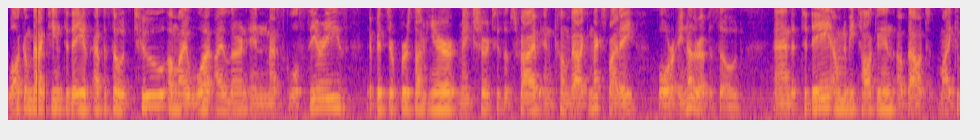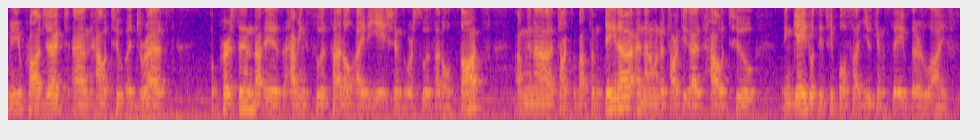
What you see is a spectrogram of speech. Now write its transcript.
Welcome back team. Today is episode 2 of my What I Learned in Med School series. If it's your first time here, make sure to subscribe and come back next Friday for another episode. And today I'm going to be talking about my community project and how to address a person that is having suicidal ideations or suicidal thoughts. I'm going to talk about some data and then I'm going to talk to you guys how to engage with these people so that you can save their life.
